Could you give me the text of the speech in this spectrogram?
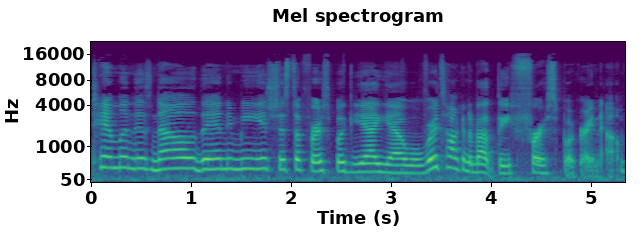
Tamlin is now the enemy, it's just the first book. Yeah, yeah, well, we're talking about the first book right now.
